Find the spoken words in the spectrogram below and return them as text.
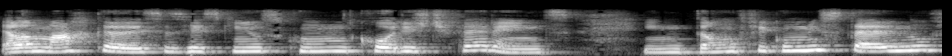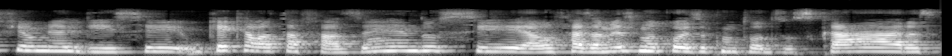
Ela marca esses risquinhos com cores diferentes. Então fica um mistério no filme ali, se o que, que ela tá fazendo, se ela faz a mesma coisa com todos os caras,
